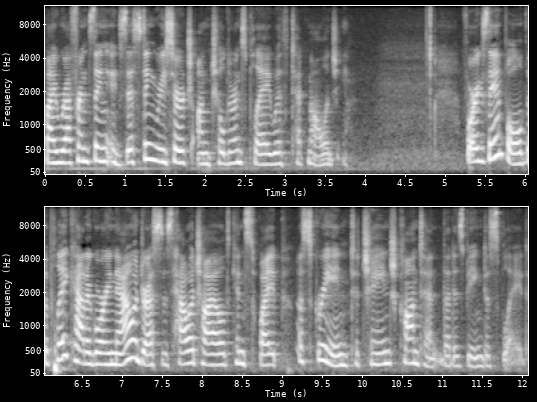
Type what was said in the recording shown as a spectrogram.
by referencing existing research on children's play with technology. For example, the play category now addresses how a child can swipe a screen to change content that is being displayed.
